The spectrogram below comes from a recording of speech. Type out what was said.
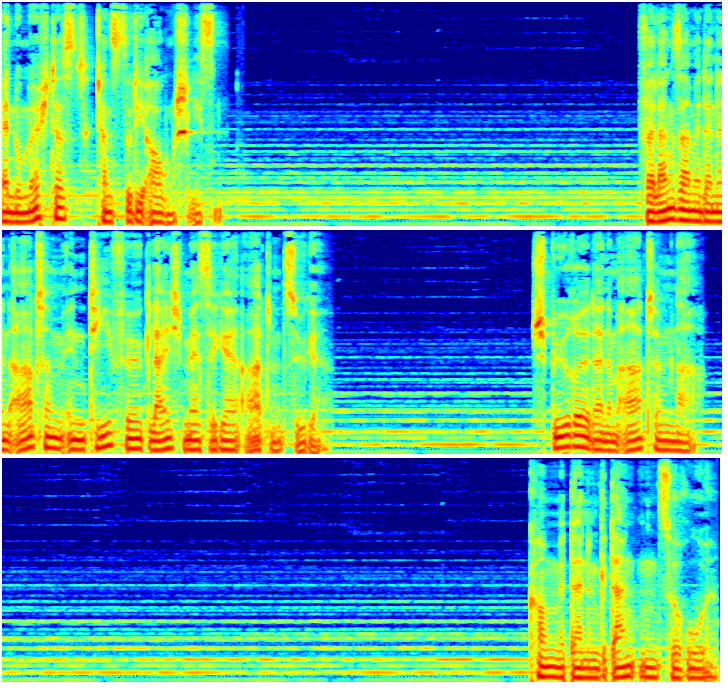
Wenn du möchtest, kannst du die Augen schließen. Verlangsame deinen Atem in tiefe, gleichmäßige Atemzüge. Spüre deinem Atem nach. Komm mit deinen Gedanken zur Ruhe.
